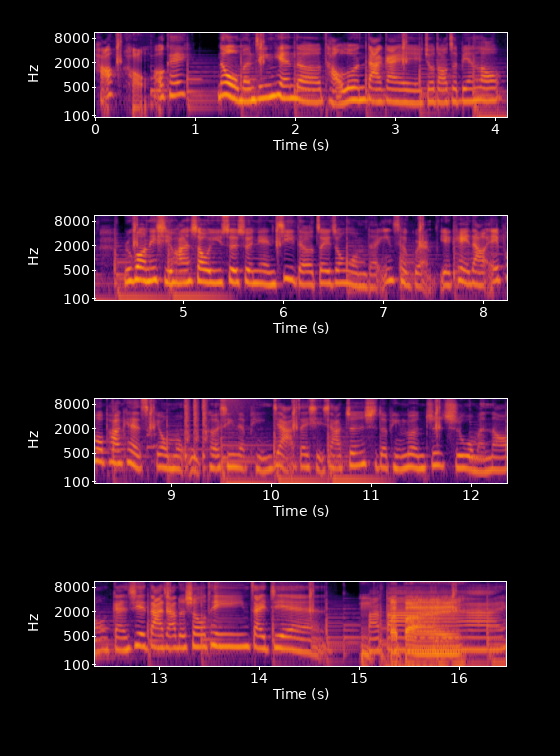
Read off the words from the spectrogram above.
好，好，OK。那我们今天的讨论大概就到这边喽。如果你喜欢兽医碎碎念，记得追踪我们的 Instagram，也可以到 Apple Podcast 给我们五颗星的评价，再写下真实的评论支持我们哦。感谢大家的收听，再见，拜拜拜拜。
